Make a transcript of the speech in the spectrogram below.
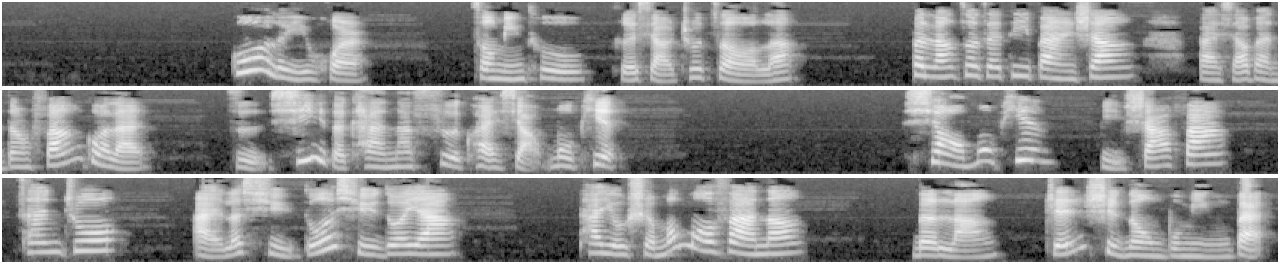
过了一会儿，聪明兔和小猪走了，笨狼坐在地板上，把小板凳翻过来，仔细的看那四块小木片。小木片比沙发、餐桌矮了许多许多呀。它有什么魔法呢？笨狼真是弄不明白。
